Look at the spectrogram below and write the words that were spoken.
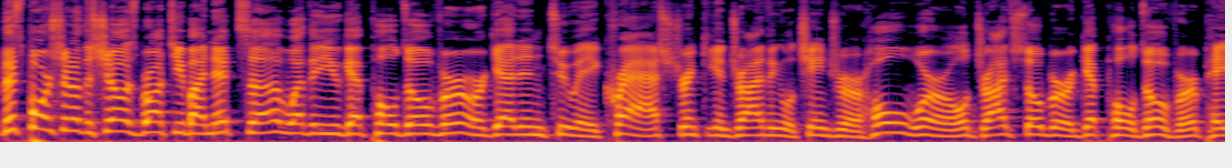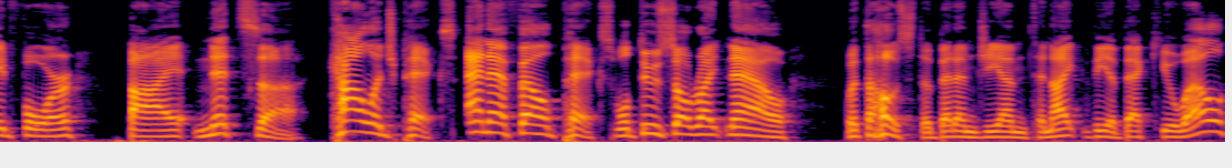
This portion of the show is brought to you by NHTSA. Whether you get pulled over or get into a crash, drinking and driving will change your whole world. Drive sober or get pulled over, paid for by NHTSA. College picks, NFL picks. We'll do so right now with the host of BetMGM tonight via BetQL.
